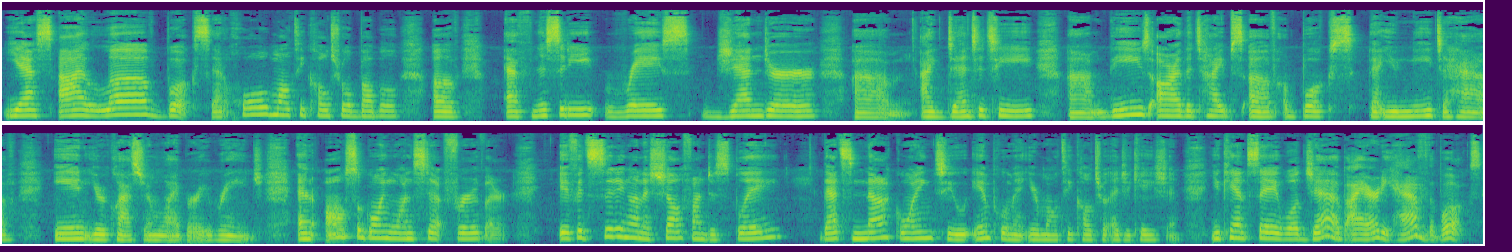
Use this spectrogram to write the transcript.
Yes, I love books, that whole multicultural bubble of ethnicity, race, gender, um, identity. Um, these are the types of books that you need to have in your classroom library range. And also going one step further, if it's sitting on a shelf on display, That's not going to implement your multicultural education. You can't say, well, Jeb, I already have the books.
